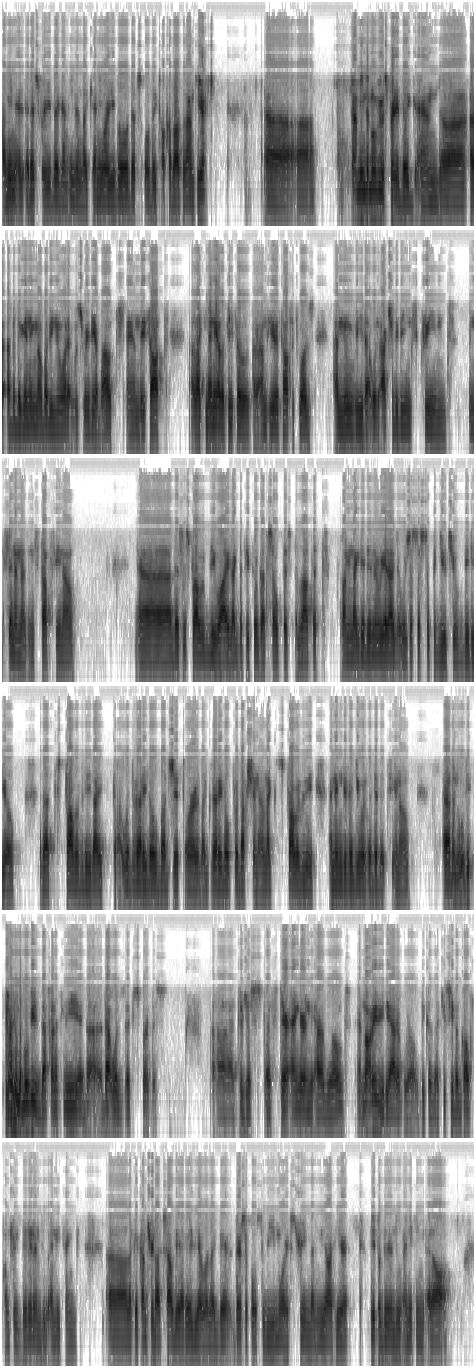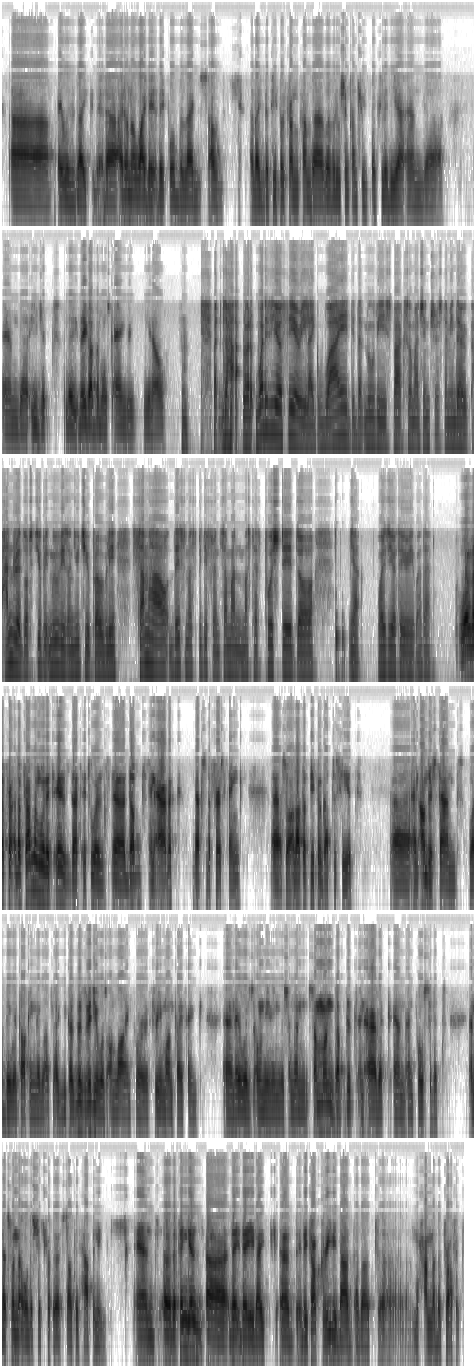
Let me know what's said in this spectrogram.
I mean, it, it is pretty big, and even like anywhere you go, that's all they talk about around here. Uh, uh, I mean, the movie was pretty big, and uh, at the beginning, nobody knew what it was really about, and they thought, uh, like many other people around here, thought it was a movie that was actually being screened in cinemas and stuff, you know. Uh, this is probably why, like, the people got so pissed about it. I mean, like, they didn't realize it was just a stupid YouTube video that's probably like uh, with very low budget or like very low production, and like it's probably an individual who did it, you know. Uh, the movie, the movie is definitely uh, that was its purpose uh, to just uh, stir anger in the Arab world, and not really the Arab world, because like you see the Gulf countries, they didn't do anything. Uh, like a country like Saudi Arabia, where like they're they're supposed to be more extreme than we are here, people didn't do anything at all. Uh, it was like the, I don't know why they they pulled the legs of like the people from from the revolution countries like Libya and. Uh, and uh, Egypt. They they got the most angry, you know. Hmm. But, what is your theory? Like, why did that movie spark so much interest? I mean, there are hundreds of stupid movies on YouTube, probably. Somehow, this must be different. Someone must have pushed it, or yeah. What is your theory about that? Well, the pro- the problem with it is that it was uh, dubbed in Arabic. That's the first thing. Uh, so a lot of people got to see it uh, and understand what they were talking about. Like because this video was online for three months, I think, and it was only in English. And then someone dubbed it in Arabic and and posted it, and that's when the, all the shit uh, started happening. And uh, the thing is, uh, they they like uh, they talk really bad about uh, Muhammad the Prophet.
